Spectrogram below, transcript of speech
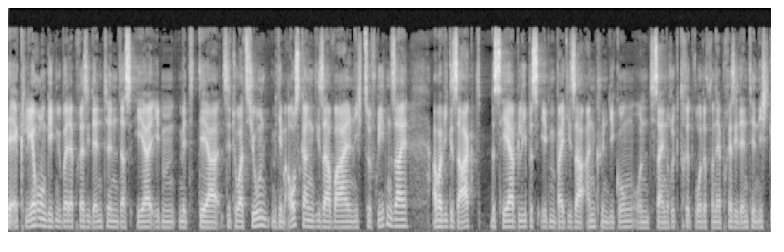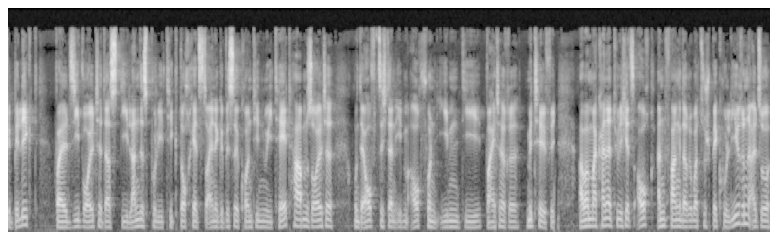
der Erklärung gegenüber der Präsidentin, dass er eben mit der Situation, mit dem Ausgang dieser Wahlen nicht zufrieden sei. Aber wie gesagt, bisher blieb es eben bei dieser Ankündigung und sein Rücktritt wurde von der Präsidentin nicht gebilligt, weil sie wollte, dass die Landespolitik doch jetzt so eine gewisse Kontinuität haben sollte und er hofft sich dann eben auch von ihm die weitere Mithilfe. Aber man kann natürlich jetzt auch anfangen, darüber zu spekulieren. Also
